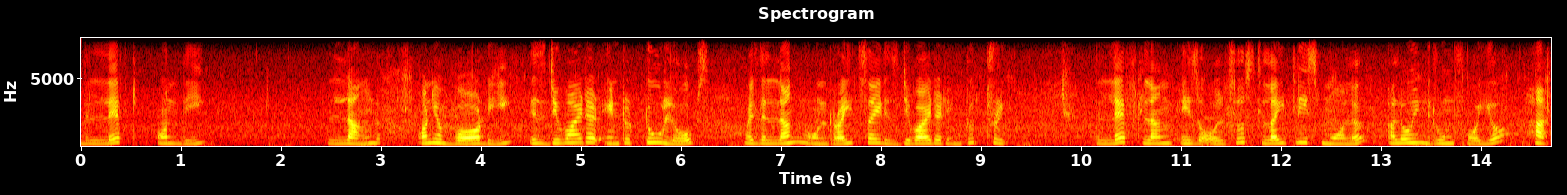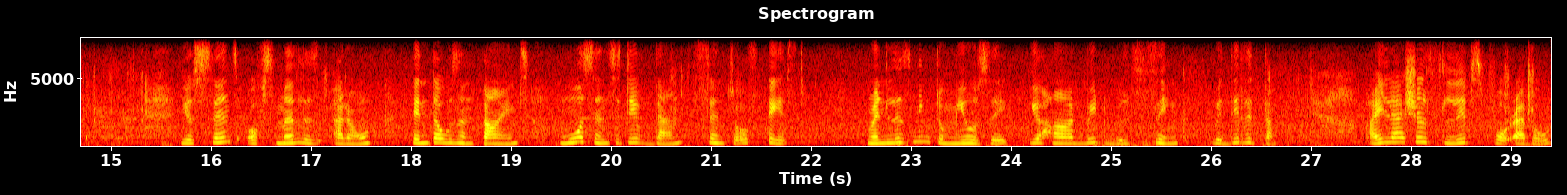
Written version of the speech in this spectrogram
The left on the lung on your body is divided into two lobes while the lung on right side is divided into three. The left lung is also slightly smaller allowing room for your heart. Your sense of smell is around 10,000 times more sensitive than sense of taste. When listening to music, your heartbeat will sync with the rhythm. Eyelashes lives for about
